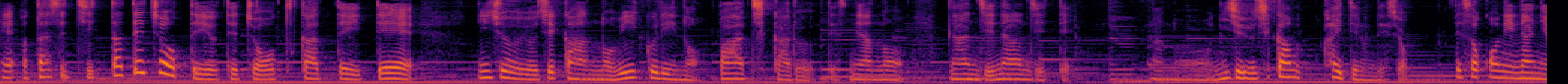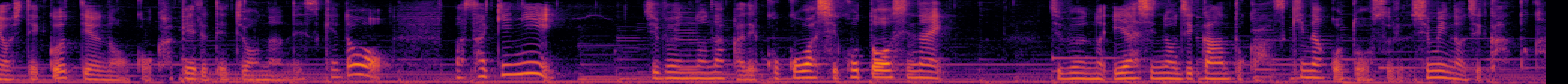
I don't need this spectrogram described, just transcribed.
で私ちった手帳っていう手帳を使っていて24時間のウィークリーのバーチカルですねあの何時何時ってあの24時間書いてるんですよ。でそこに何をしていくっていうのをこう書ける手帳なんですけど、まあ、先に自分の中でここは仕事をしない自分の癒しの時間とか好きなことをする趣味の時間とか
